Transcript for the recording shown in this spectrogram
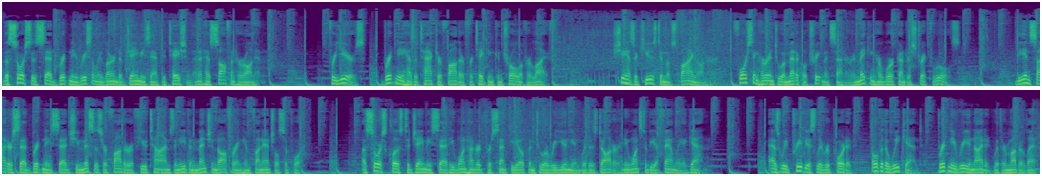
The sources said Britney recently learned of Jamie's amputation and it has softened her on him. For years, Britney has attacked her father for taking control of her life. She has accused him of spying on her, forcing her into a medical treatment center and making her work under strict rules. The insider said Britney said she misses her father a few times and even mentioned offering him financial support. A source close to Jamie said he 100% be open to a reunion with his daughter and he wants to be a family again. As we previously reported, over the weekend, Britney reunited with her mother Lynne.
